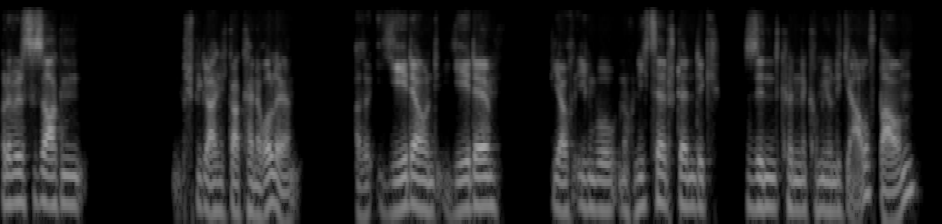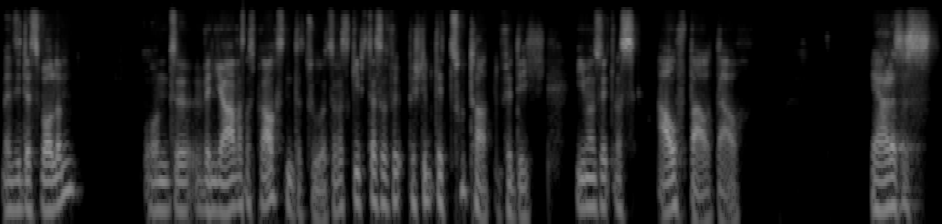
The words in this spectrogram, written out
Oder würdest du sagen, spielt eigentlich gar keine Rolle? Also jeder und jede, die auch irgendwo noch nicht selbstständig sind, können eine Community aufbauen, wenn sie das wollen. Und äh, wenn ja, was, was brauchst du dazu? Also was gibt es da so für bestimmte Zutaten für dich, wie man so etwas aufbaut auch? Ja, das ist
